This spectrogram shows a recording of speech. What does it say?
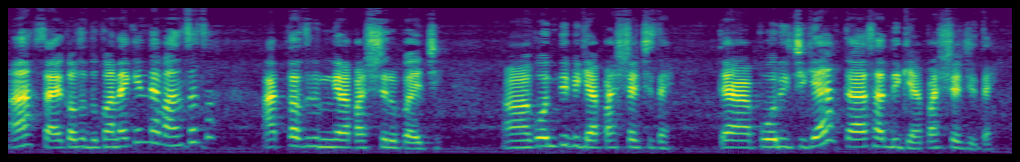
हा? सायकलचं दुकान आहे की नाही त्या माणसाचं? आत्ताच घेऊन गेला पाचशे रुपयाची. अं, कोणती बी घ्या पाचशेचीच आहे. त्या पोरीची घ्या का साधी घ्या पाचशेचीच आहे.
